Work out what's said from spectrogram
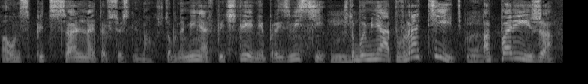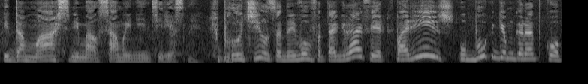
А он специально это все снимал, чтобы на меня впечатление произвести, чтобы меня отвратить от Парижа. И дома снимал самые неинтересные. И получился на его фотографиях Париж убогим городком.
